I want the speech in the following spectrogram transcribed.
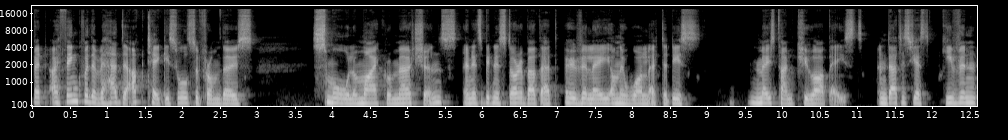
But I think whether we had the uptake is also from those small or micro merchants. And it's been a story about that overlay on the wallet that is most time QR based. And that is just given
